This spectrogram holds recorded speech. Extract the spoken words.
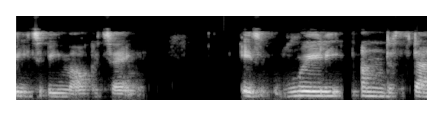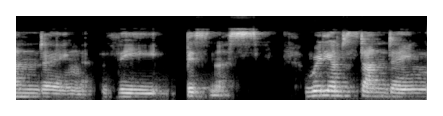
B2B marketing is really understanding the business really understanding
